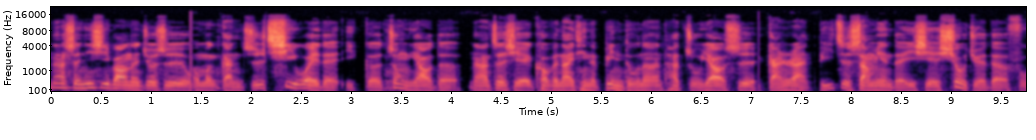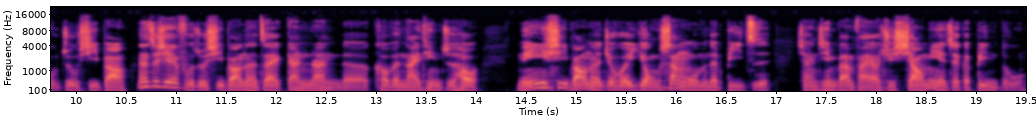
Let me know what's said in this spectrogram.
那神经细胞呢，就是我们感知气味的一个重要的。那这些 COVID-19 的病毒呢，它主要是感染鼻子上面的一些嗅觉的辅助细胞。那这些辅助细胞呢，在感染了 COVID-19 之后，免疫细胞呢就会涌上我们的鼻子，想尽办法要去消灭这个病毒。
